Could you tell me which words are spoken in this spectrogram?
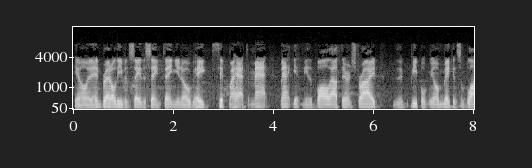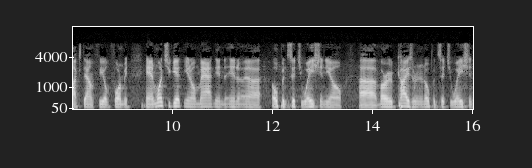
you know, and, and Brett will even say the same thing. You know, hey, tip my hat to Matt. Matt getting me the ball out there in stride. The people, you know, making some blocks downfield for me. And once you get, you know, Matt in in an uh, open situation, you know uh, or Kaiser in an open situation.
